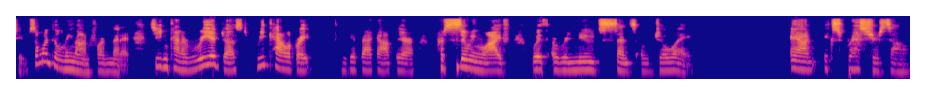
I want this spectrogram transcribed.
to, someone to lean on for a minute so you can kind of readjust, recalibrate, and get back out there pursuing life with a renewed sense of joy. And express yourself.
